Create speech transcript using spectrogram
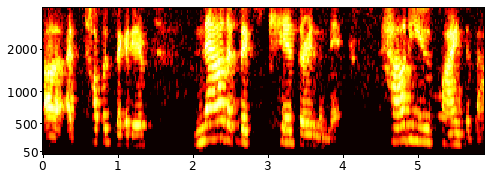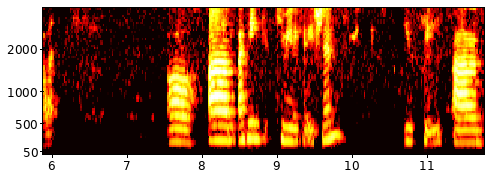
uh, a top executive. Now that the kids are in the mix, how do you find the balance? Oh, um, I think communication is key. Um,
